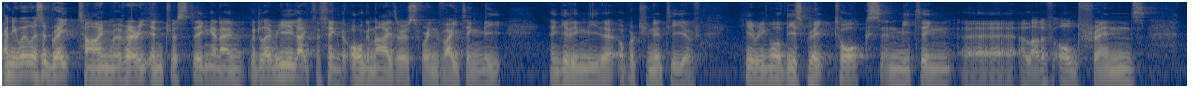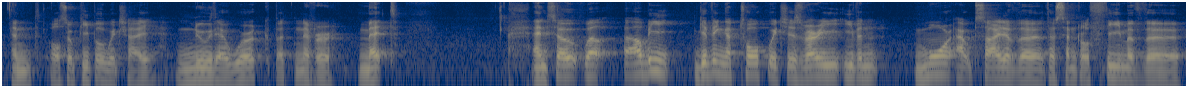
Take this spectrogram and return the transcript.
Anyway, it was a great time, very interesting, and I would really like to thank the organizers for inviting me and giving me the opportunity of hearing all these great talks and meeting uh, a lot of old friends and also people which I knew their work but never met. And so, well, I'll be giving a talk which is very even more outside of the, the central theme of the,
